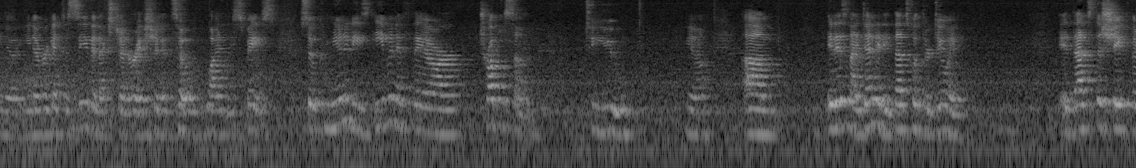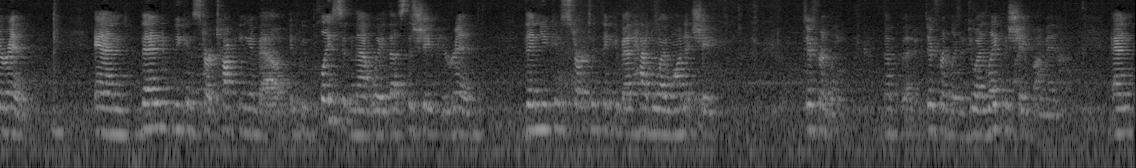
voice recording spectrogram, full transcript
you know you never get to see the next generation. It's so widely spaced. So communities, even if they are troublesome to you, you know, um, it is an identity. That's what they're doing. It, that's the shape they're in. And then we can start talking about, if we place it in that way, that's the shape you're in, then you can start to think about how do I want it shaped differently, differently, do I like the shape I'm in? And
